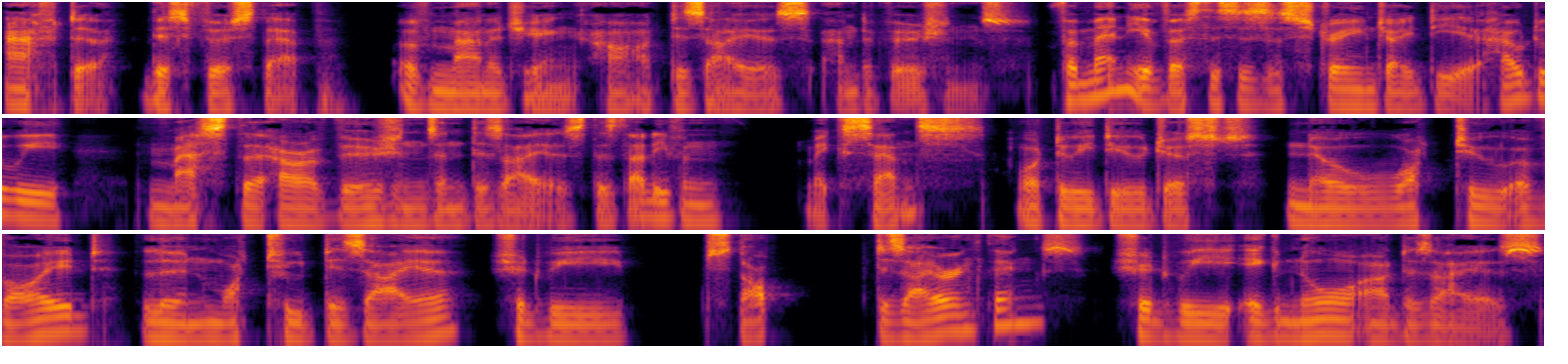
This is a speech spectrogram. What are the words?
after this first step of managing our desires and aversions. For many of us, this is a strange idea. How do we master our aversions and desires? Does that even make sense? What do we do? Just know what to avoid, learn what to desire? Should we stop desiring things? Should we ignore our desires?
